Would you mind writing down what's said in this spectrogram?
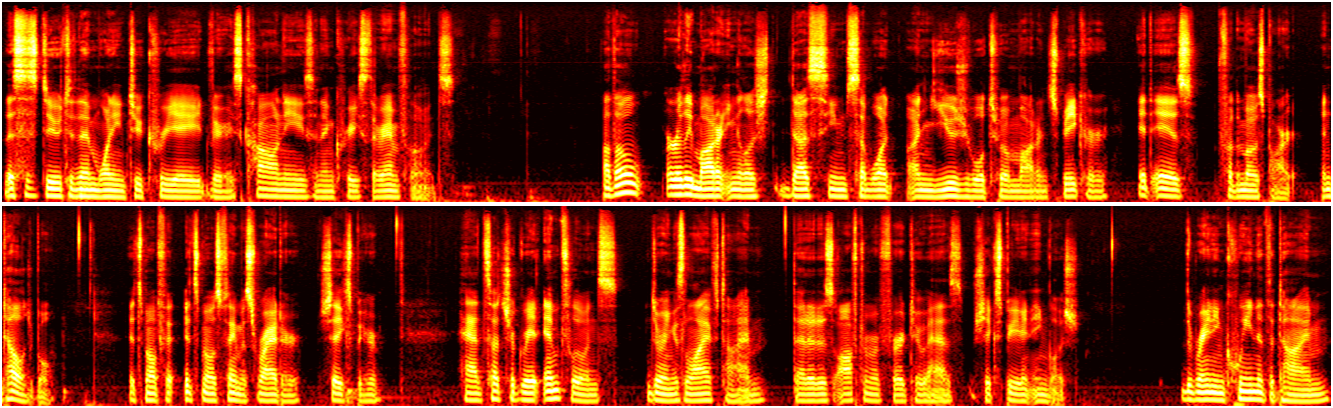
this is due to them wanting to create various colonies and increase their influence. Although early modern English does seem somewhat unusual to a modern speaker, it is, for the most part, intelligible. Its, mo- its most famous writer, Shakespeare, had such a great influence during his lifetime that it is often referred to as Shakespearean English. The reigning queen at the time,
